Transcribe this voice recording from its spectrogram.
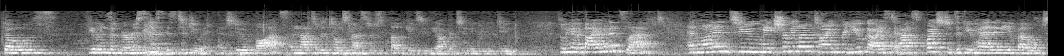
those feelings of nervousness is to do it and to do it lots. And that's what a Toastmasters Club gives you the opportunity to do. So we have five minutes left, and wanted to make sure we left time for you guys to ask questions if you had any about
